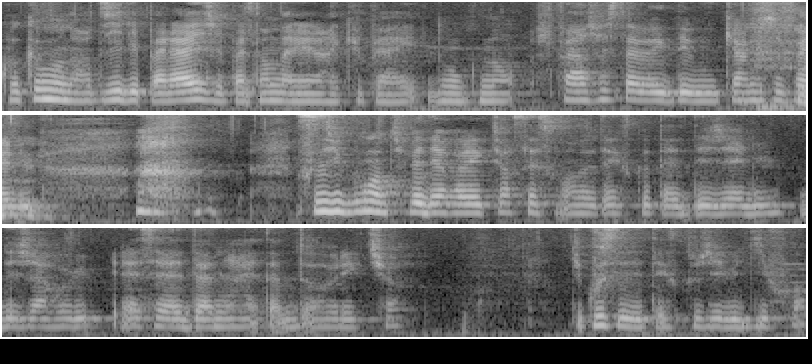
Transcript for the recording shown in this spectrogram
Quoique mon ordi, il est pas là et j'ai pas le temps d'aller le récupérer. Donc, non, je pars juste avec des bouquins que j'ai pas lus. Parce que du coup, quand tu fais des relectures, c'est souvent des textes que tu as déjà lus, déjà relus. Et là, c'est la dernière étape de relecture. Du coup, c'est des textes que j'ai lus dix fois.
